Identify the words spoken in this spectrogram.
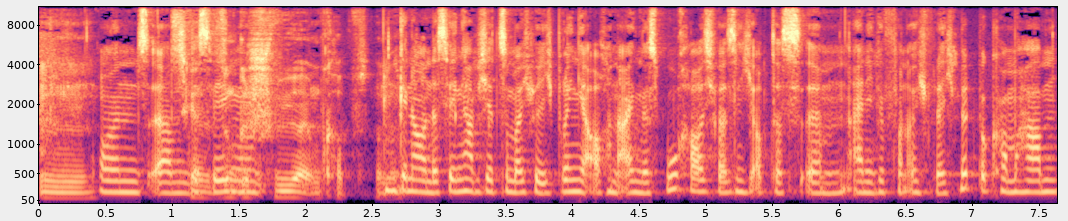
Und ähm, Ich hatte so ein deswegen Geschwür im Kopf. So, ne? Genau, und deswegen habe ich jetzt zum Beispiel, ich bringe ja auch ein eigenes Buch raus. Ich weiß nicht, ob das ähm, einige von euch vielleicht mitbekommen haben.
